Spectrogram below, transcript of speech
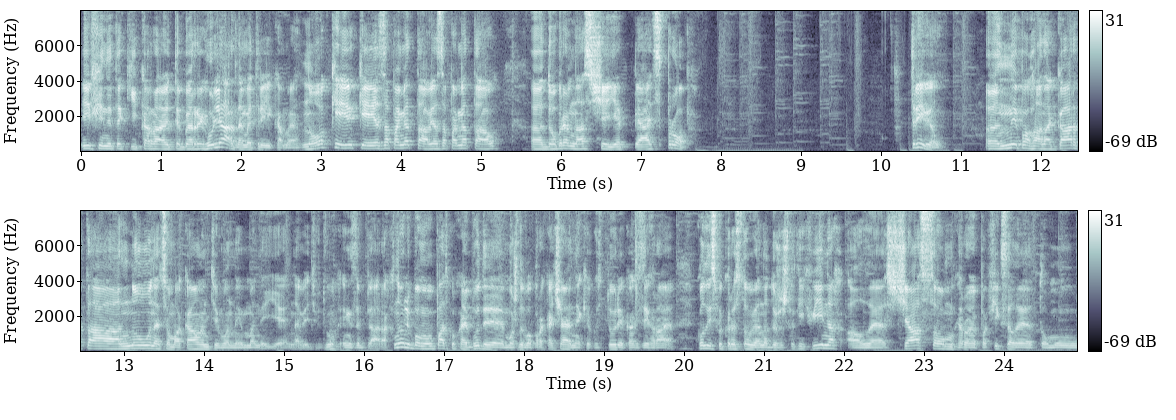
і фіни такі карають тебе регулярними трійками. Ну окей, окей, я запам'ятав, я запам'ятав. Е, Добре, в нас ще є 5 спроб. Трівіл. Е, Непогана карта. Ну, на цьому аккаунті вони в мене є навіть в двох екземплярах. Ну, в будь-якому випадку, хай буде, можливо, прокачає на якихось туріках зіграє. Колись використовує на дуже швидких війнах, але з часом герої пофіксили, тому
